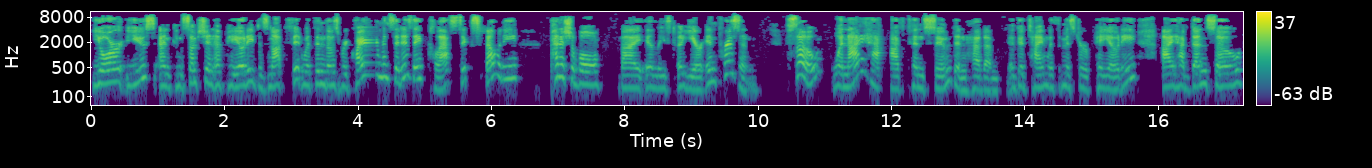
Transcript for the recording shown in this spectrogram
your use and consumption of peyote does not fit within those requirements, it is a class six felony punishable by at least a year in prison. So when I have consumed and had a, a good time with Mr. Peyote, I have done so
